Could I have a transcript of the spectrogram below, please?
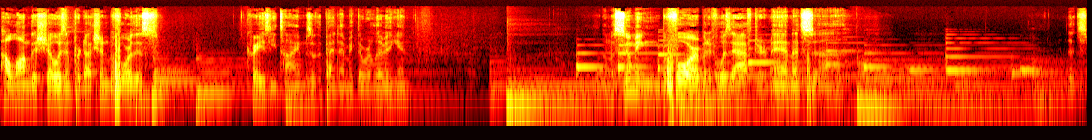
how long this show was in production before this crazy times of the pandemic that we're living in. I'm assuming before, but if it was after, man, that's uh, that's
